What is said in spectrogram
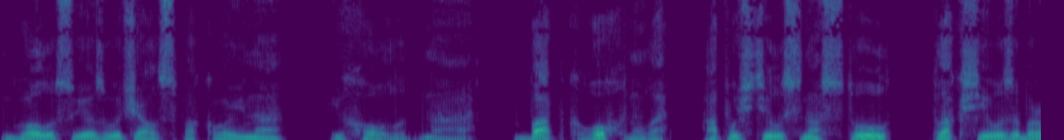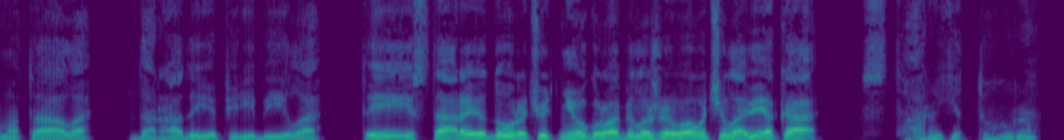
Голос ее звучал спокойно и холодно. Бабка охнула, опустилась на стул, плаксиво забормотала. Дорада ее перебила. — Ты, старая дура, чуть не угробила живого человека! — Старая дура?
